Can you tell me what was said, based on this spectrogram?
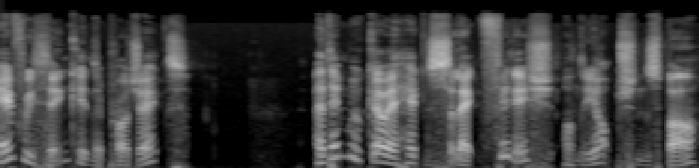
everything in the project. And then we'll go ahead and select finish on the options bar.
